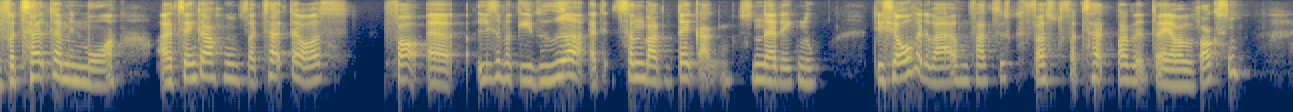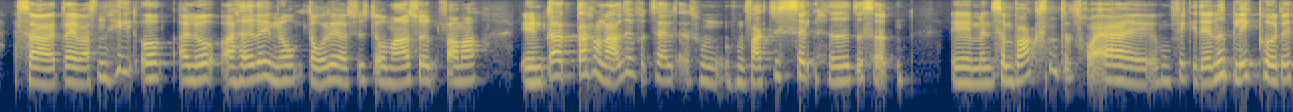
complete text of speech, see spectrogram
fortalt af min mor, og jeg tænker, hun fortalte det også for at, ligesom at give videre, at sådan var det dengang, sådan er det ikke nu. Det sjove ved det var, at hun faktisk først fortalte mig det, da jeg var voksen. Så da jeg var sådan helt ung og lå og havde det enormt dårligt, og jeg synes, det var meget synd for mig, øhm, der, der har hun aldrig fortalt, at hun, hun faktisk selv havde det sådan. Øh, men som voksen, der tror jeg, øh, hun fik et andet blik på det,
